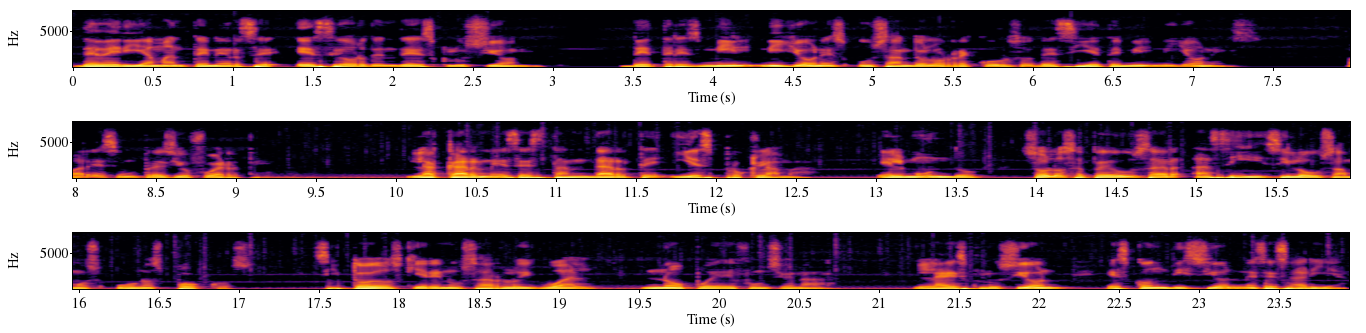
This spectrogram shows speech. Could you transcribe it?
debería mantenerse ese orden de exclusión de 3 mil millones usando los recursos de 7 mil millones. Parece un precio fuerte. La carne es estandarte y es proclama. El mundo solo se puede usar así si lo usamos unos pocos. Si todos quieren usarlo igual, no puede funcionar. La exclusión es condición necesaria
